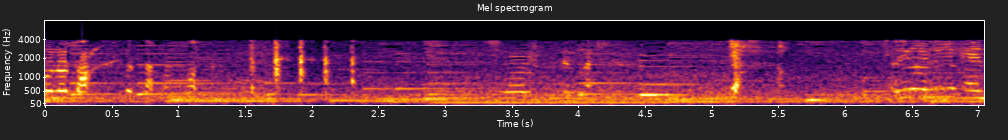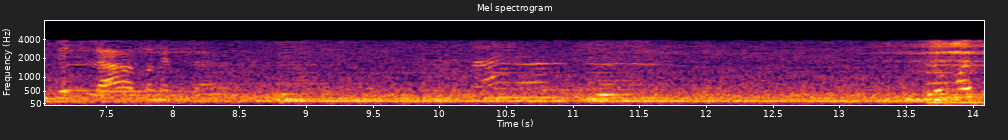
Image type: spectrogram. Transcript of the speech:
Sunod ah. Ayun, ano yung endless lang, maganda. Bye. So much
